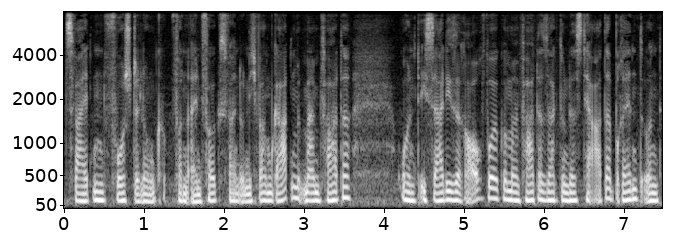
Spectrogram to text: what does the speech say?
zweiten Vorstellung von Ein Volksfeind. Und ich war im Garten mit meinem Vater und ich sah diese Rauchwolke und mein Vater sagte, und das Theater brennt. Und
